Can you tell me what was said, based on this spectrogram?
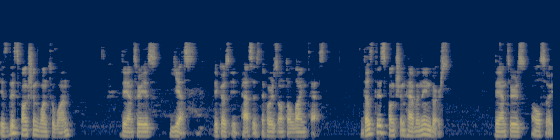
Is this function one-to-one? -one? The answer is yes, because it passes the horizontal line test. Does this function have an inverse? The answer is also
